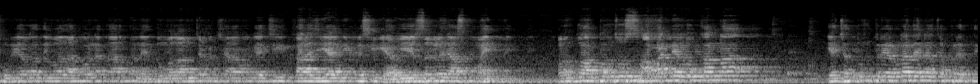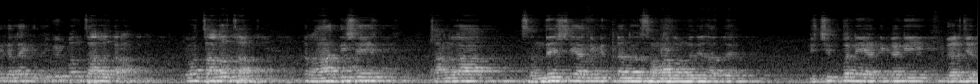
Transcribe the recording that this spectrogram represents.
सूर्याला दिवा दाखवण्यात अर्थ नाही. तुम्हाला आमच्यापेक्षा आरोग्याची काळजी आणि कशी घ्यावी हे सगळं जास्त माहीत नाही. परंतु आपण जो सामान्य लोकांना याच्यातून प्रेरणा देण्याचा प्रयत्न केलाय की तुम्ही पण चालत राहा. किंवा चालत जा. तर हा अतिशय चांगला संदेश या निमित्तानं समाजामध्ये जातोय. निश्चितपणे या ठिकाणी गरजेत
